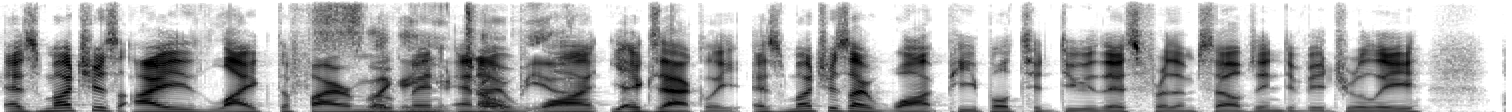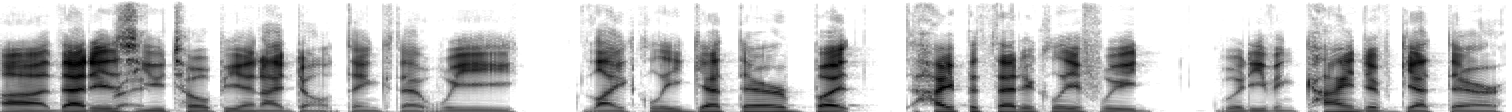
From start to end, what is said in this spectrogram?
as much as I like the fire It's like movement and I want yeah exactly as much as I want people to do this for themselves individually, uh, that is Right. utopia, and I don't think that we likely get there. But hypothetically, if we would even kind of get there,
